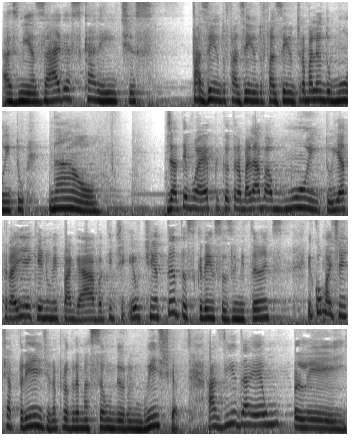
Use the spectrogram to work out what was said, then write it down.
as minhas áreas carentes, fazendo, fazendo, fazendo, trabalhando muito. Não, já teve uma época que eu trabalhava muito e atraía quem não me pagava, que eu tinha tantas crenças limitantes. E como a gente aprende na programação neurolinguística, a vida é um play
